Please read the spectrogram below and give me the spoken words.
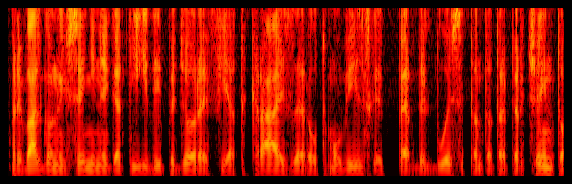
prevalgono i segni negativi, peggiore Fiat Chrysler Automobiles che perde il 2,73%,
